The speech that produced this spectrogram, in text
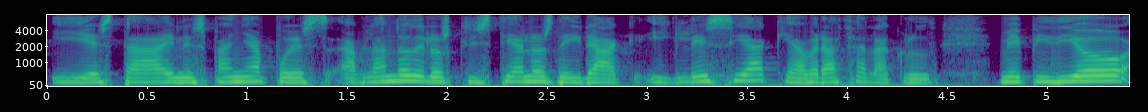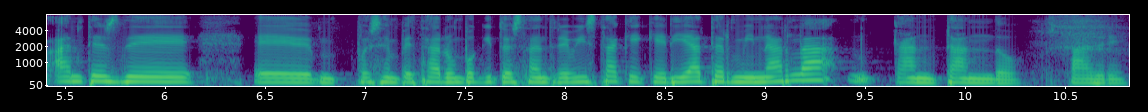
y está en España pues hablando de los cristianos de Irak, iglesia que abraza la cruz. Me pidió antes de eh, pues empezar un poquito esta entrevista que quería terminarla cantando, padre.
